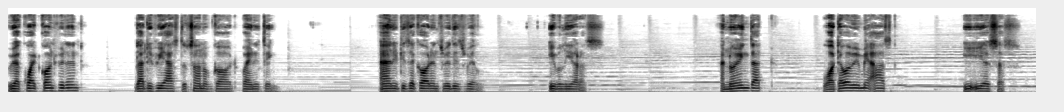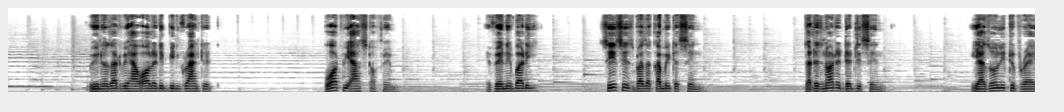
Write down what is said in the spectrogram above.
we are quite confident that if we ask the Son of God for anything, and it is accordance with His will, He will hear us. And knowing that whatever we may ask, He hears us, we know that we have already been granted what we asked of Him. If anybody sees his brother commit a sin that is not a deadly sin, he has only to pray,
